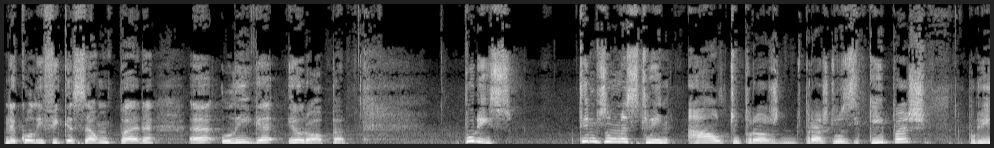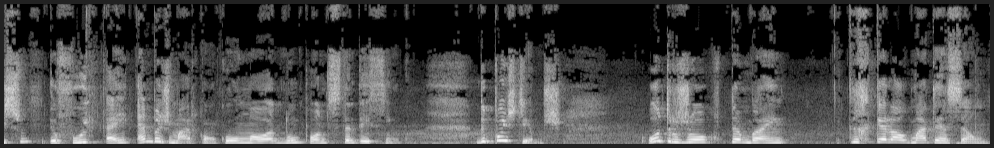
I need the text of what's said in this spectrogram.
na qualificação para a Liga Europa. Por isso, temos um must-win alto para, os, para as duas equipas, por isso eu fui em ambas marcam, com uma odd de 1.75. Depois temos Outro jogo também que requer alguma atenção.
